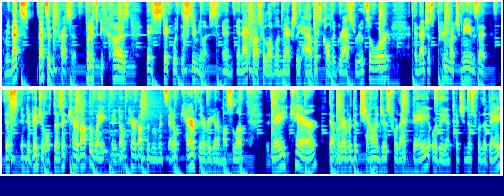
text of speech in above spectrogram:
I mean, that's that's impressive, but it's because they stick with the stimulus. And, and at CrossFit Loveland, we actually have what's called a grassroots award. And that just pretty much means that this individual doesn't care about the weight, they don't care about the movements, they don't care if they ever get a muscle up. They care that whatever the challenge is for that day or the intention is for the day,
